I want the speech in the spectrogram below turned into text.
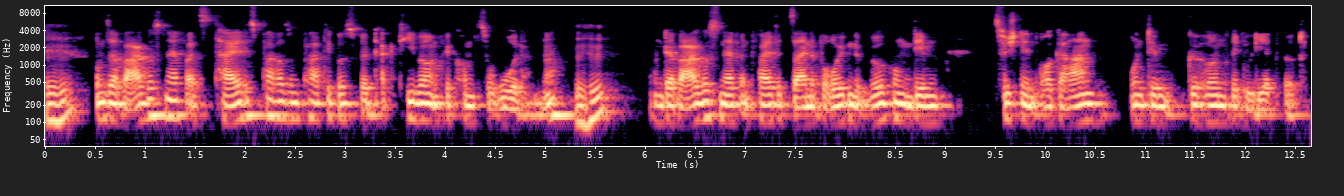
Mhm. Unser Vagusnerv als Teil des Parasympathikus wird aktiver und wir kommen zur Ruhe dann. Ne? Mhm. Und der Vagusnerv entfaltet seine beruhigende Wirkung, indem zwischen den Organen und dem Gehirn reguliert wird.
